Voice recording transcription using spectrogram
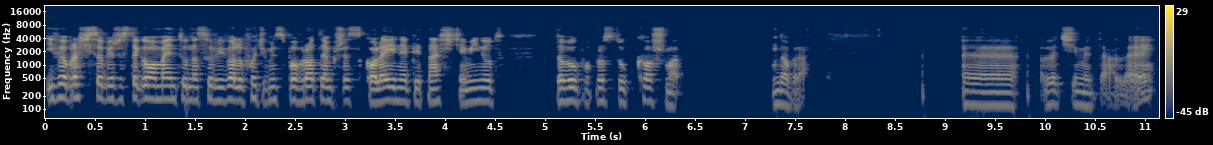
I wyobraźcie sobie, że z tego momentu na survivalu wchodzimy z powrotem przez kolejne 15 minut. To był po prostu koszmar. Dobra. E, lecimy dalej.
